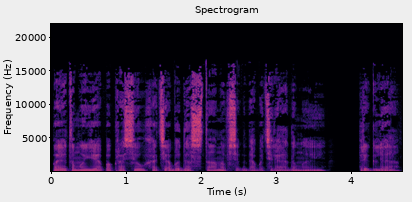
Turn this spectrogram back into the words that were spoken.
Поэтому я попросил хотя бы Достана всегда быть рядом и пригля.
